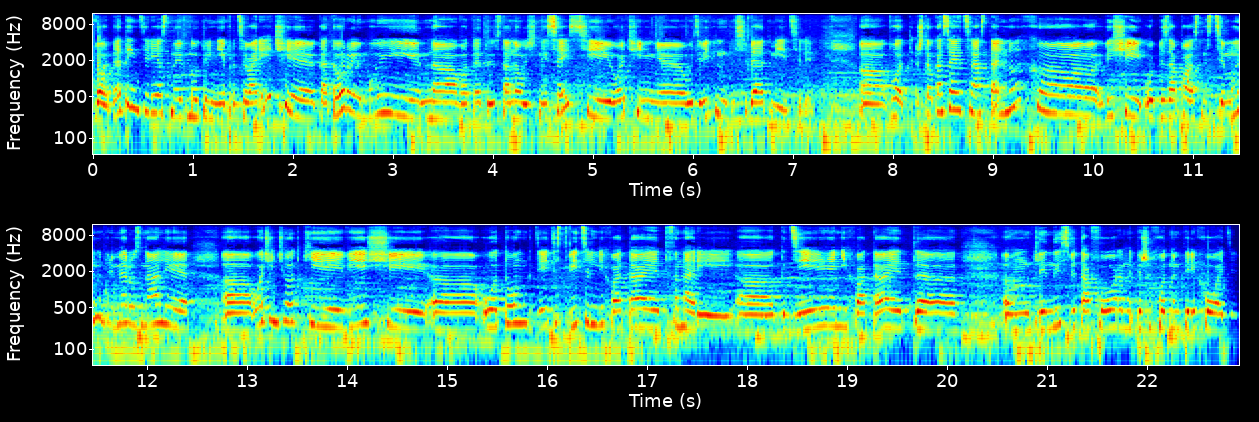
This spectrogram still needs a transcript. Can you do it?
Вот. Это интересные внутренние противоречия, которые мы на вот этой установочной сессии очень э, удивительно для себя отметили. Э, вот. Что касается остальных э, вещей о безопасности, мы, например, узнали э, очень четкие вещи э, о том, где действительно не хватает фонарей, э, где не хватает Э, длины светофора на пешеходном переходе.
